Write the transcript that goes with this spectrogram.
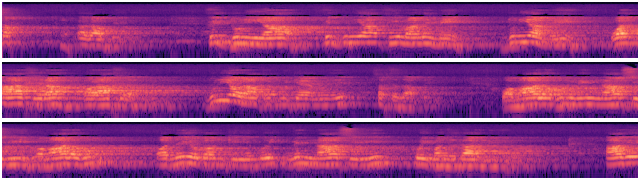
सख्त अजाब देगा फिर दुनिया फिर दुनिया फ़ी माने में, दुनिया में वल आखिरा और आखिरत। दुनिया और आखिरत में क्या है मुझे? सख्त अजाब देंगे वमालहुम मिन नासिरीन वमालहुम और नहीं होगा उनके लिए कोई, मिन नासिरीन, कोई मददगार भी नहीं होगा। आगे,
